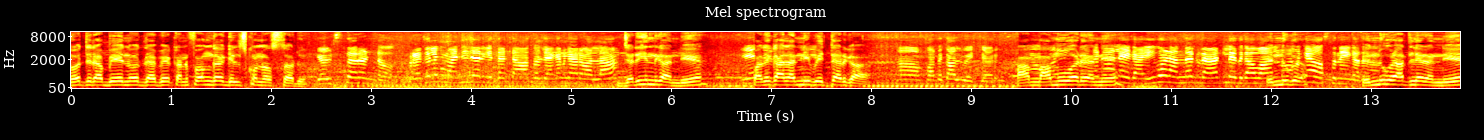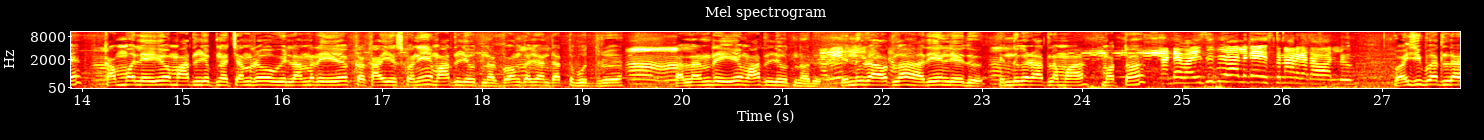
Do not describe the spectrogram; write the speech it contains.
నూట డెబ్బై నూట డెబ్బై కన్ఫర్మ్గా గెలుచుకొని వస్తారు గెలుస్తారంట. ప్రజలకు మంచి గారి వల్ల జరిగింది కానీ పథకాలు అన్నీ పెట్టారుగా పథకాలు పెట్టారు అమ్మవారు అని ఎందుకు ఎందుకు రావట్లేదండి? కమ్మలు ఏయో మాటలు చెప్తున్నారు. చంద్రబాబు వీళ్ళందరూ ఏయో కాయ చేసుకొని మాటలు చెబుతున్నారు. పవన్ కళ్యాణ్ దత్తపుత్రుడు ఆ. వాళ్ళందరూ ఏ మాటలు చెబుతున్నారు. ఎందుకు రావట్లా? అదేం లేదు. ఎందుకు రావట్లా మొత్తం? అంటే వైసీపీ వాళ్ళకే ఇస్తున్నారు కదా వాళ్ళు? వైసీపీ అట్లా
